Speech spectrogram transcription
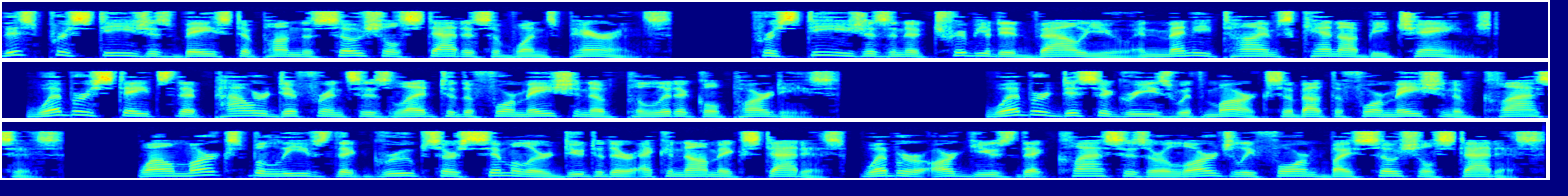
This prestige is based upon the social status of one's parents. Prestige is an attributed value and many times cannot be changed. Weber states that power differences led to the formation of political parties. Weber disagrees with Marx about the formation of classes. While Marx believes that groups are similar due to their economic status, Weber argues that classes are largely formed by social status.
